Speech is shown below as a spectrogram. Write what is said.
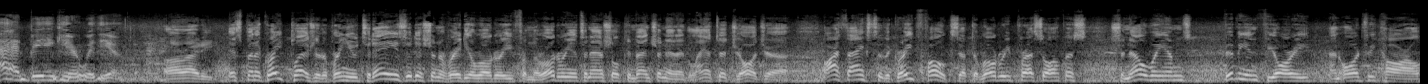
and being here with you. All righty. It's been a great pleasure to bring you today's edition of Radio Rotary from the Rotary International Convention in Atlanta, Georgia. Our thanks to the great folks at the Rotary Press Office, Chanel Williams, Vivian Fiore, and Audrey Carl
